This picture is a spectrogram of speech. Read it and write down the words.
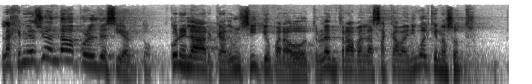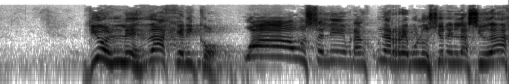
la generación andaba por el desierto, con el arca de un sitio para otro. La entraban, la sacaban, igual que nosotros. Dios les da Jericó. ¡Wow! Celebran una revolución en la ciudad.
